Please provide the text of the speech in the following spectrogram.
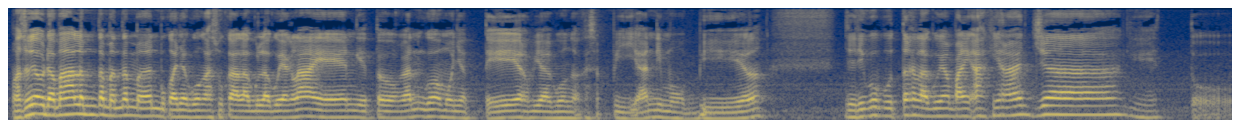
Maksudnya udah malam teman-teman, bukannya gue nggak suka lagu-lagu yang lain gitu. Kan, gue mau nyetir biar gue nggak kesepian di mobil. Jadi gue puter lagu yang paling akhir aja gitu.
